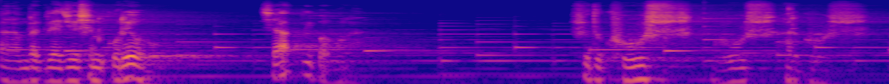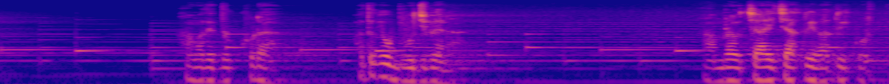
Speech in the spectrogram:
আর আমরা গ্র্যাজুয়েশন করেও চাকরি পাবো না। শুধু ঘুষ ঘুষ আর ঘুষ। আমাদের দুঃখটা হয়তো কেউ বুঝবে না। আমরাও চাই চাকরি বাকরি করতে।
